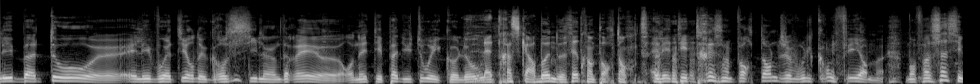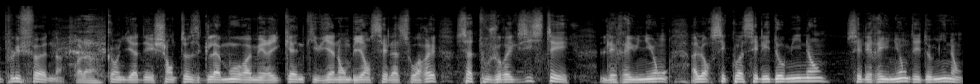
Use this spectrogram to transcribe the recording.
les bateaux euh, et les voitures de grosses cylindrées. euh, on n'était pas du tout écolo. La trace carbone doit être importante. Elle était très importante, je vous le confirme. Bon, enfin, ça, c'est plus fun. Voilà. Quand il y a des chanteuses glamour américaines qui viennent ambiancer la soirée, ça a toujours existé. Les réunions. Alors, c'est quoi? C'est les dominants? C'est les réunions des dominants.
